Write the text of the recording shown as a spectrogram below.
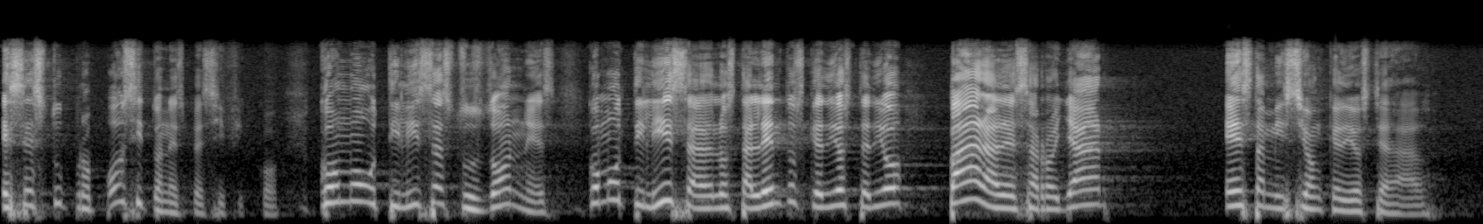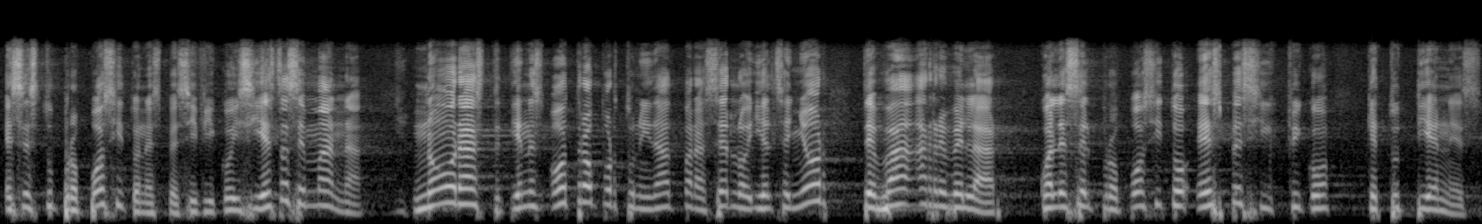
Ese es tu propósito en específico. ¿Cómo utilizas tus dones? ¿Cómo utilizas los talentos que Dios te dio para desarrollar esta misión que Dios te ha dado? Ese es tu propósito en específico. Y si esta semana no oraste, tienes otra oportunidad para hacerlo y el Señor te va a revelar cuál es el propósito específico que tú tienes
